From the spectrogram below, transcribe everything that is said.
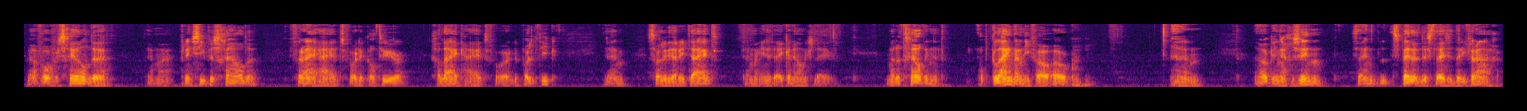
waarvoor verschillende zeg maar, principes gelden. Vrijheid voor de cultuur, gelijkheid voor de politiek en solidariteit zeg maar, in het economisch leven. Maar dat geldt in het, op kleiner niveau ook. Mm ook in een gezin zijn, spelen dus deze drie vragen.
